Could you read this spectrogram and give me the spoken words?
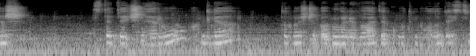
наш статичний рух для того, щоб обмалювати кут молодості.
